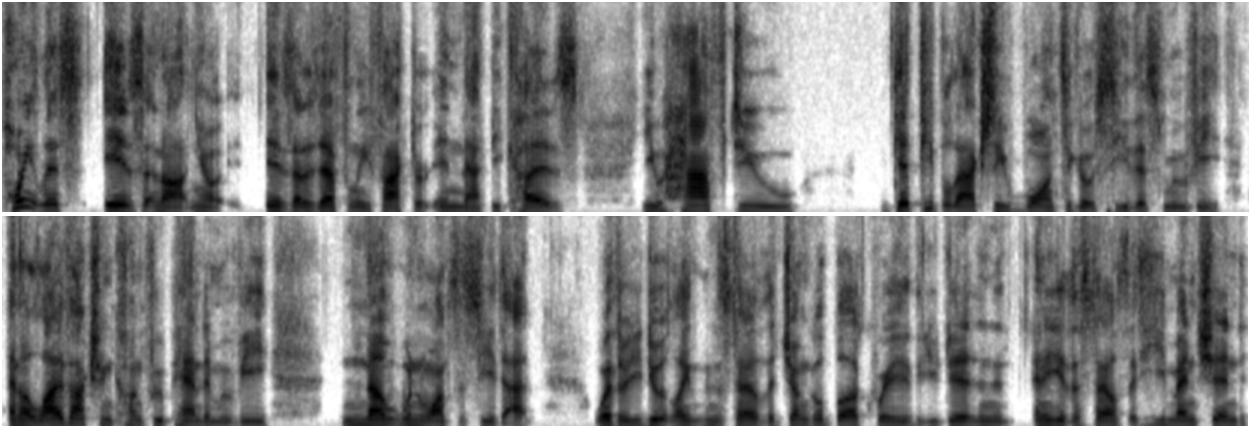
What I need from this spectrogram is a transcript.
Pointless is not you know is a definitely factor in that because you have to get people to actually want to go see this movie and a live action kung fu panda movie no one wants to see that whether you do it like in the style of the Jungle Book, where you did it in any of the styles that he mentioned,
